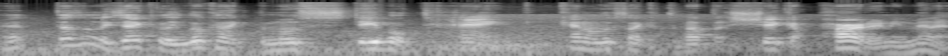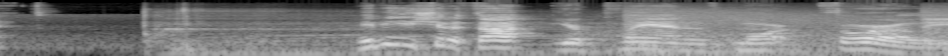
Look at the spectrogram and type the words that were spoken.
It doesn't exactly look like the most stable tank. It kind of looks like it's about to shake apart any minute. Maybe you should have thought your plan more thoroughly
